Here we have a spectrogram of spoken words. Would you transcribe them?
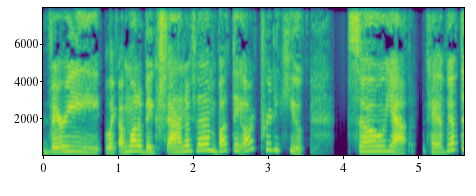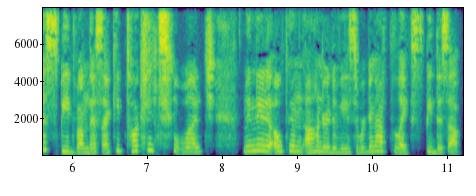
very, like, I'm not a big fan of them, but they are pretty cute. So yeah, okay, we have to speed run this. I keep talking too much. We need to open a hundred of these, so we're gonna have to like speed this up.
